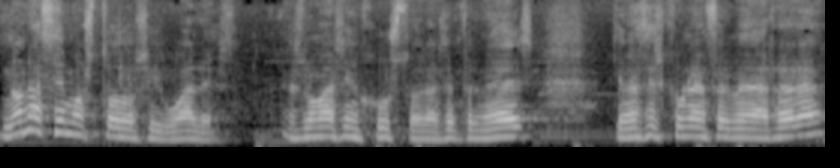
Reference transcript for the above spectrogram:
no nacemos todos iguales, es lo más injusto. Las enfermedades, que naces con una enfermedad rara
